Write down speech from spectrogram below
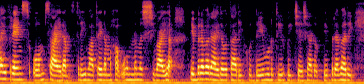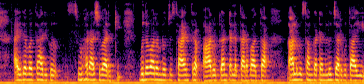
హాయ్ ఫ్రెండ్స్ ఓం సాయిరం శ్రీమాత్రే నమ. ఓం నమ శివాయ. ఫిబ్రవరి ఐదవ తారీఖు దేవుడు తీర్పు ఇచ్చేశాడు. ఫిబ్రవరి ఐదవ తారీఖు సింహరాశి వారికి బుధవారం రోజు సాయంత్రం ఆరు గంటల తర్వాత నాలుగు సంఘటనలు జరుగుతాయి.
